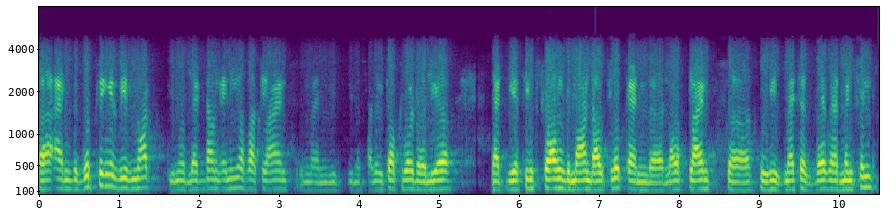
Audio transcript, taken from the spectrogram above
And the good thing is we've not you know let down any of our clients. Salil talked about earlier that we are seeing strong demand outlook and uh, a lot of clients uh, who he's met as well have mentioned.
